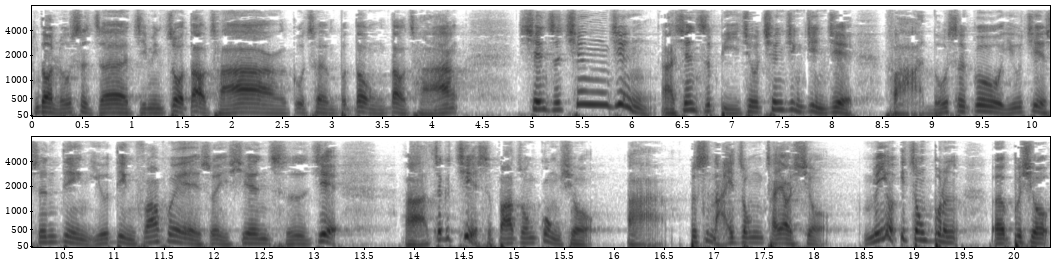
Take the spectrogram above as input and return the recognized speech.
若如是者，即名作道场，故称不动道场。先持清净啊，先持比丘清净境界法，如是故由戒生定，由定发慧，所以先持戒啊。这个戒是八宗共修啊，不是哪一宗才要修，没有一宗不能呃不修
